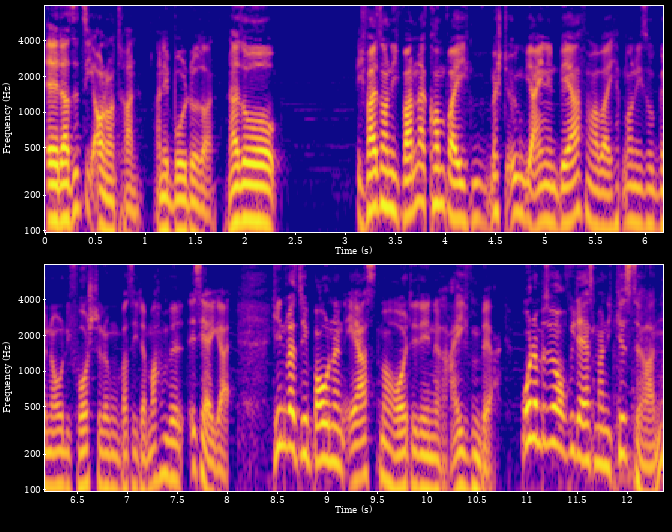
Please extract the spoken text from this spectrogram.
Äh, da sitze ich auch noch dran, an den Bulldozern. Also, ich weiß noch nicht, wann da kommt, weil ich möchte irgendwie einen werfen, aber ich habe noch nicht so genau die Vorstellung, was ich da machen will. Ist ja egal. Jedenfalls, wir bauen dann erstmal heute den Reifenberg. Und dann müssen wir auch wieder erstmal an die Kiste ran.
